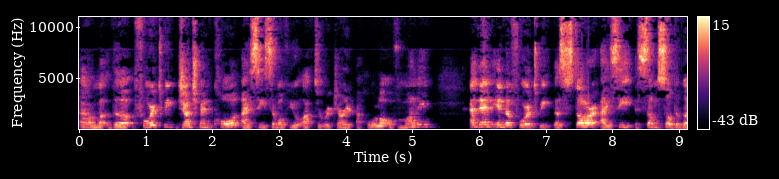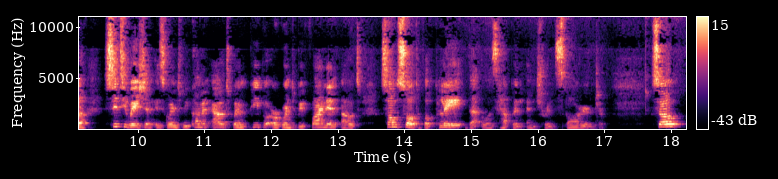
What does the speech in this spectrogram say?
um, the fourth week, judgment call. I see some of you have to return a whole lot of money. And then in the fourth week, the star, I see some sort of a situation is going to be coming out when people are going to be finding out some sort of a play that was happened and transpired. So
